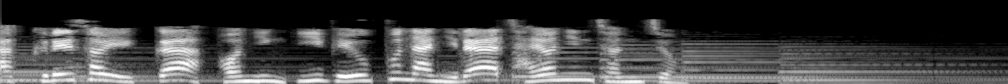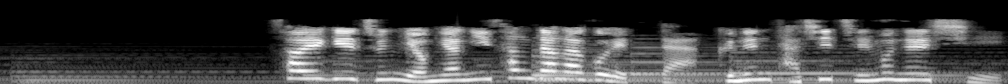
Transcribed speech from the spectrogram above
아, 그래서일까, 버닝, 이 배우뿐 아니라 자연인 전종. 서에게 준 영향이 상당하고 했다. 그는 다시 질문을 시.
